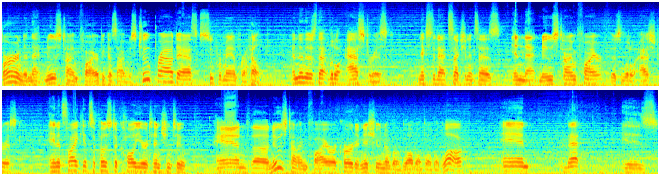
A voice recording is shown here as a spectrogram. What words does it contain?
burned in that Newstime fire because I was too proud to ask Superman for help. And then there's that little asterisk. Next to that section, it says, In that Newstime fire, there's a little asterisk. And it's like it's supposed to call your attention to, and the Newstime fire occurred in issue number blah, blah, blah, blah, blah. And that is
